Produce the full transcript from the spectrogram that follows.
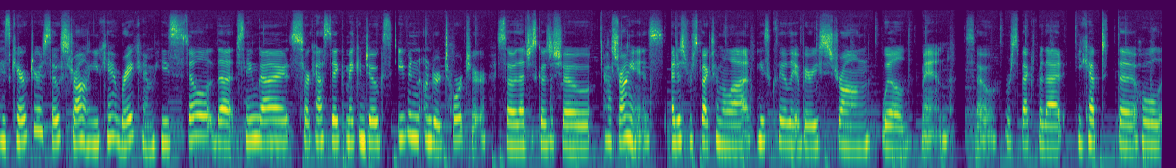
his character is so strong. You can't break him. He's still that same guy, sarcastic, making jokes even under torture. So that just goes to show how strong he is. I just respect him a lot. He's clearly a very strong-willed man. So respect for that. He kept the whole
